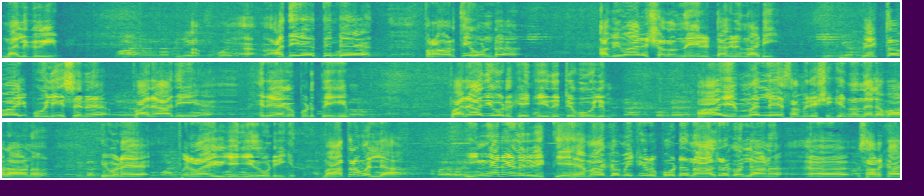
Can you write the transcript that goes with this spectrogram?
നൽകുകയും അദ്ദേഹത്തിന്റെ പ്രവൃത്തി കൊണ്ട് അഭിമാനക്ഷതം നേരിട്ട ഒരു നടി വ്യക്തമായി പോലീസിന് പരാതി രേഖപ്പെടുത്തുകയും പരാതി കൊടുക്കുകയും ചെയ്തിട്ട് പോലും ആ എം എൽ എ സംരക്ഷിക്കുന്ന നിലപാടാണ് ഇവിടെ പിണറായി വിജയൻ ചെയ്തുകൊണ്ടിരിക്കുന്നത് മാത്രമല്ല ഇങ്ങനെയുള്ളൊരു വ്യക്തിയെ ഹേമ കമ്മിറ്റി റിപ്പോർട്ട് നാലര കൊല്ലാണ് സർക്കാർ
